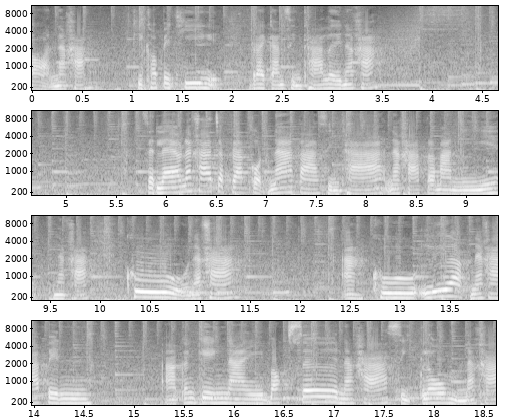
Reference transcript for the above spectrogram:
ก่อนนะคะ คลิกเข้าไปที่รายการสินค้าเลยนะคะ เสร็จแล้วนะคะจะปรากฏหน้าตาสินค้านะคะ ประมาณนี้นะคะครูนะคะอะครูเลือกนะคะเป็นกางเกงในบ็อกเซอร์นะคะ สีกลมนะคะ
